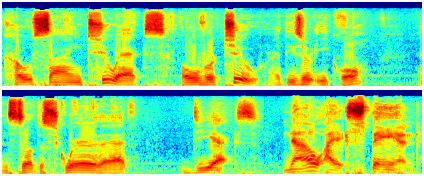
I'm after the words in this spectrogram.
cosine 2x over 2, right? These are equal and still have to square that dx. Now I expand.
